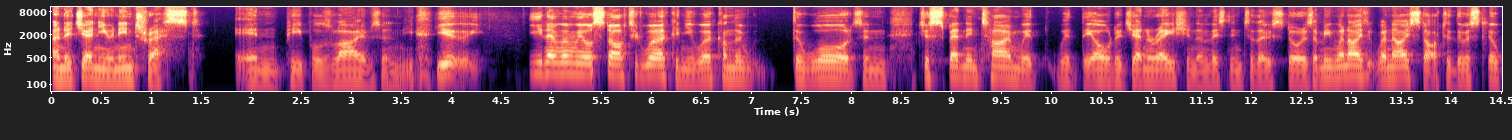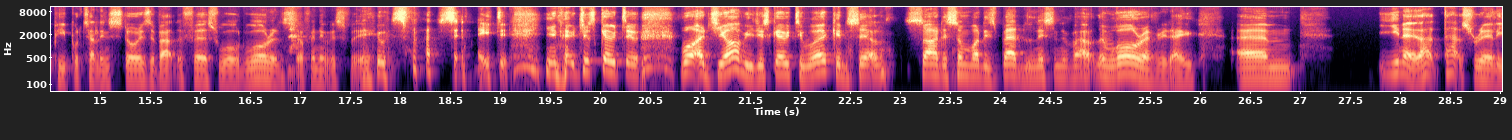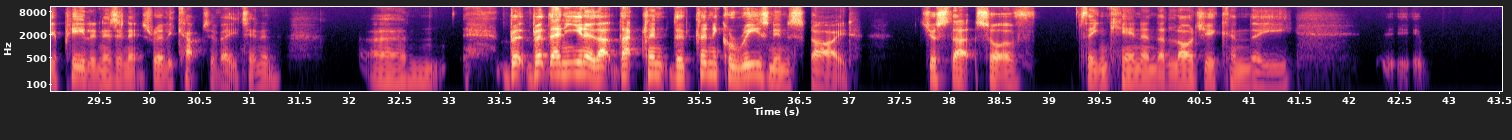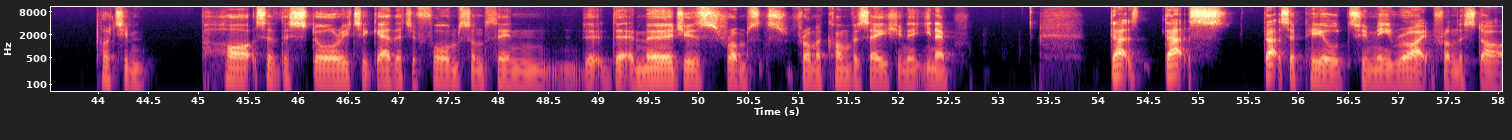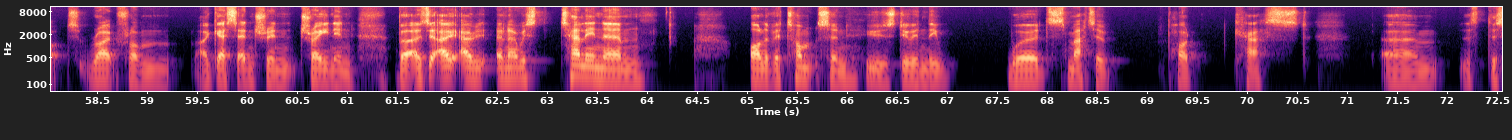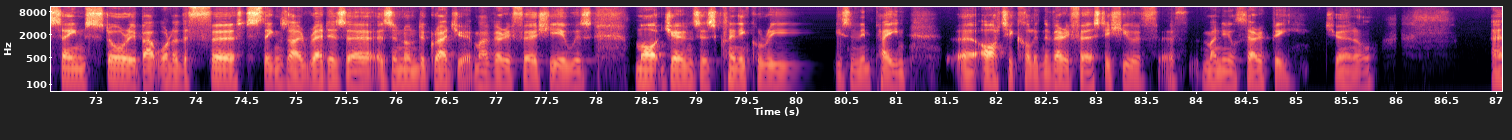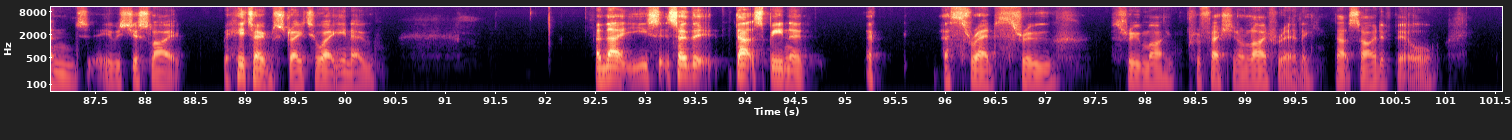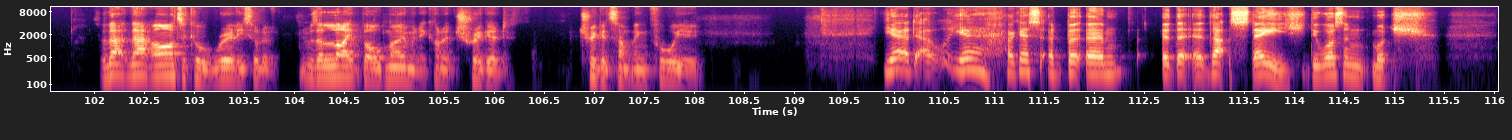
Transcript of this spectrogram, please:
and a genuine interest in people's lives. And you you know when we all started work and you work on the the wards and just spending time with with the older generation and listening to those stories. I mean when i when i started there were still people telling stories about the first world war and stuff. And it was it was fascinating. You know just go to what a job. You just go to work and sit on side of somebody's bed and listen about the war every day. Um you know that that's really appealing isn't it? It's really captivating. And um but but then you know that that clin- the clinical reasoning side just that sort of thinking and the logic and the putting parts of the story together to form something that, that emerges from from a conversation you know that's that's that's appealed to me right from the start right from i guess entering training but as i, I and i was telling um oliver thompson who's doing the Words Matter podcast um, the, the, same story about one of the first things I read as a as an undergraduate. My very first year was Mark Jones's clinical reasoning in pain uh, article in the very first issue of, of Manual Therapy Journal, and it was just like hit home straight away, you know. And that you so that that's been a a, a thread through through my professional life, really, that side of it all. So that that article really sort of it was a light bulb moment. It kind of triggered triggered something for you. Yeah, uh, yeah, I guess. Uh, but um, at, the, at that stage, there wasn't much.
